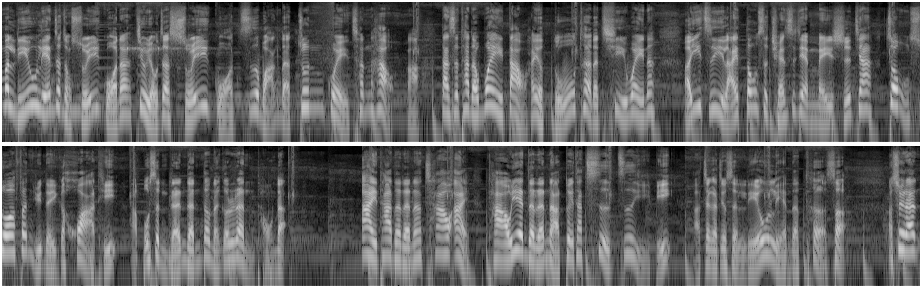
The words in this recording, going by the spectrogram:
那么榴莲这种水果呢，就有着水果之王的尊贵称号啊。但是它的味道还有独特的气味呢，啊，一直以来都是全世界美食家众说纷纭的一个话题啊，不是人人都能够认同的。爱它的人呢超爱，讨厌的人呢对它嗤之以鼻啊。这个就是榴莲的特色啊。虽然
